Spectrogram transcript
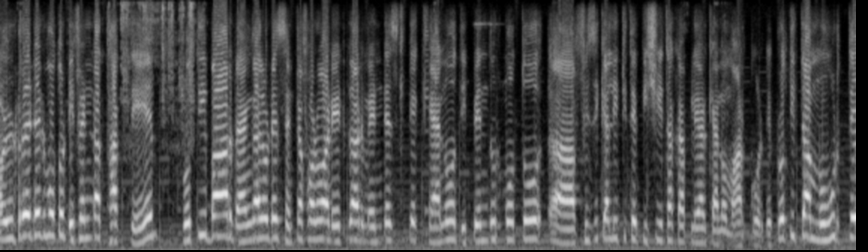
অলরেডের মতো ডিফেন্ডার থাকতে প্রতিবার ব্যাঙ্গালোরের সেন্টার ফরওয়ার্ড এডগার মেন্ডেসকে কেন দীপেন্দুর মতো ফিজিক্যালিটিতে পিছিয়ে থাকা প্লেয়ার কেন মার্ক করবে? প্রতিটা মুহূর্তে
